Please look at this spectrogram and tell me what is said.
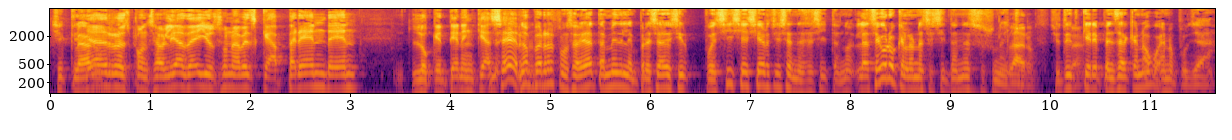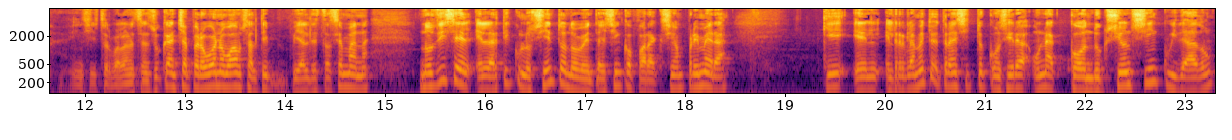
Sí, claro. Ya es responsabilidad de ellos una vez que aprenden lo que tienen que hacer. No, pero responsabilidad también del empresario decir, pues sí, sí es cierto, sí se necesita, ¿no? Le aseguro que lo necesitan, eso es un hecho. Claro, si usted quiere pensar que no, bueno, pues ya, insisto, el balón está en su cancha, pero bueno, vamos al tip vial de esta semana. Nos dice el, el artículo 195, fracción primera, que el, el reglamento de tránsito considera una conducción sin cuidado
